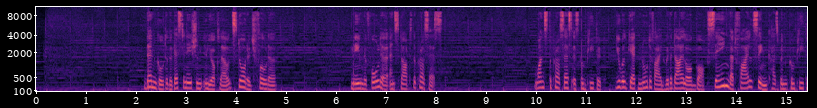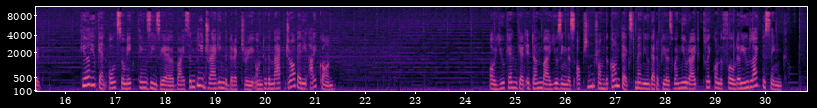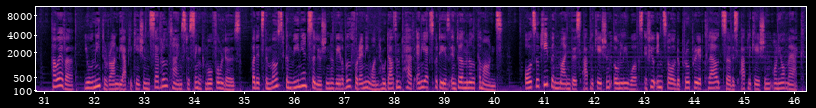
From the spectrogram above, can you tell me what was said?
Then go to the destination in your cloud storage folder. Name the folder and start the process. Once the process is completed, you will get notified with a dialog box saying that file sync has been completed. Here you can also make things easier by simply dragging the directory onto the Mac drop any icon or you can get it done by using this option from the context menu that appears when you right-click on the folder you'd like to sync. However, you'll need to run the application several times to sync more folders, but it's the most convenient solution available for anyone who doesn't have any expertise in terminal commands. Also keep in mind this application only works if you installed appropriate cloud service application on your Mac.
